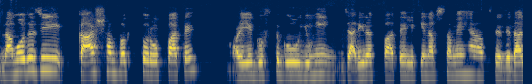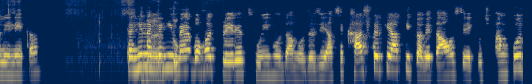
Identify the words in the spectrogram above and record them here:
दामोदर जी, काश हम वक्त को रोक पाते और ये गुफ्तगु यूँ ही जारी रख पाते, लेकिन अब समय है आपसे विदा लेने का। कहीं ना कहीं मैं बहुत प्रेरित हुई हूँ दामोदर जी आपसे खास करके आपकी कविताओं से। कुछ अंकुर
